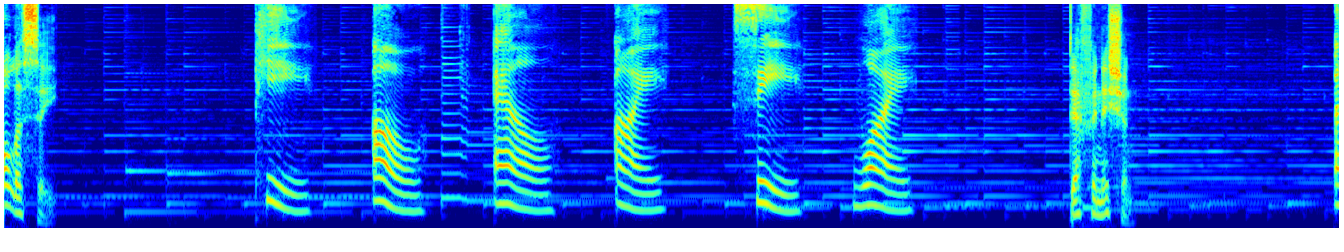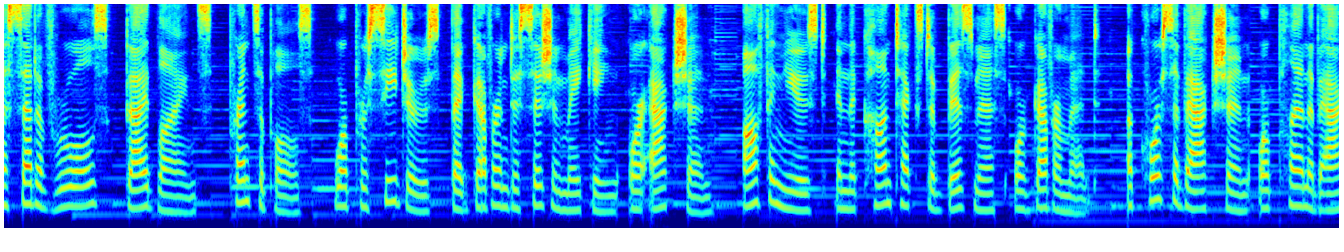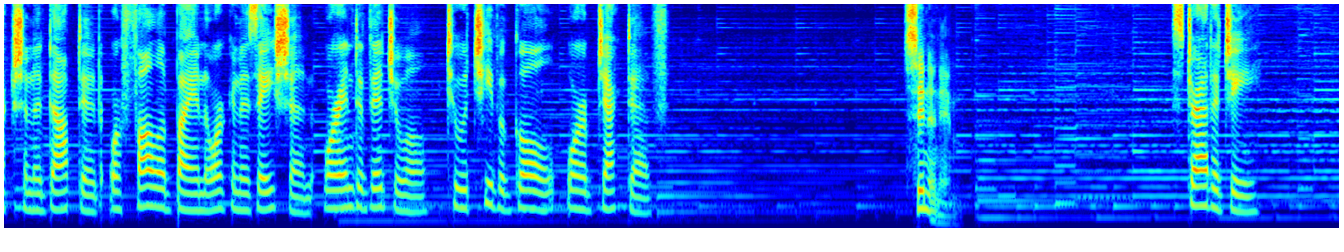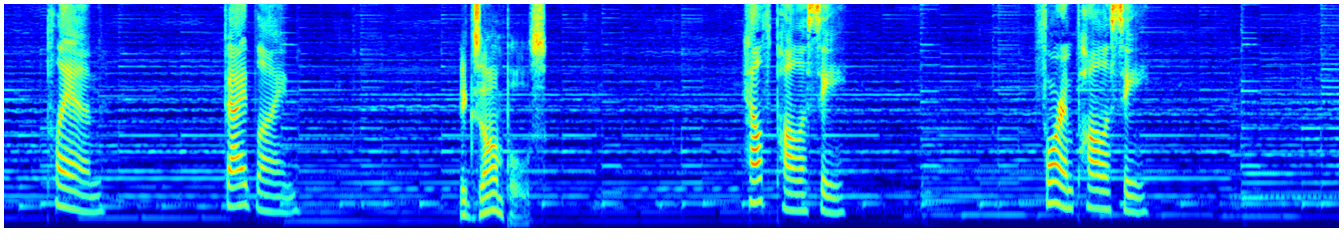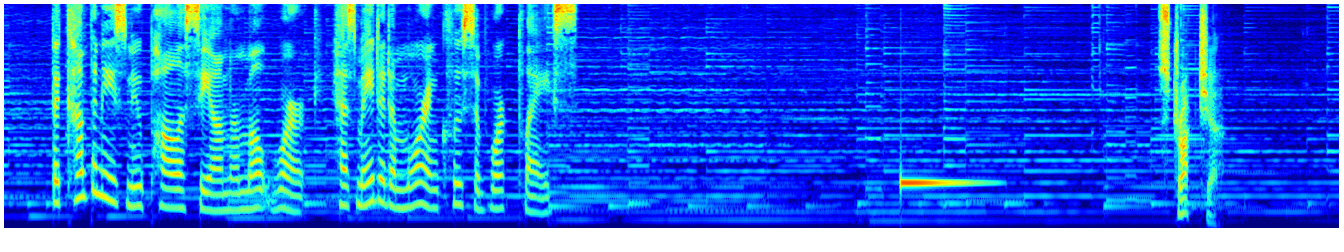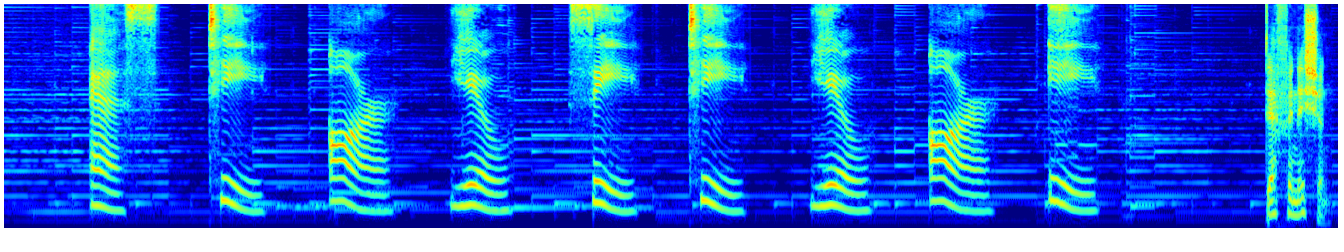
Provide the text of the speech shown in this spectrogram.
Policy. P O L I C Y. Definition. A set of rules, guidelines, principles, or procedures that govern decision making or action, often used in the context of business or government. A course of action or plan of action adopted or followed by an organization or individual to achieve a goal or objective. Synonym. Strategy. Plan. Guideline. Examples. Health policy. Foreign policy The company's new policy on remote work has made it a more inclusive workplace. Structure. S T R U C T U R E. Definition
